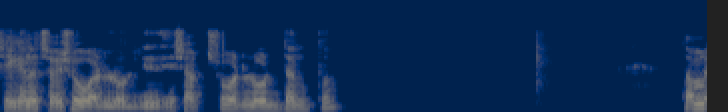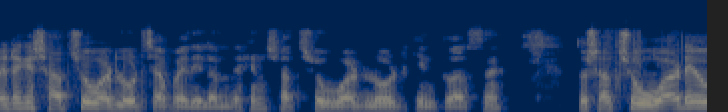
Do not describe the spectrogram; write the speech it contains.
সেখানে ছয়শো ওয়াট লোড দিয়েছি। সাতশো ওয়াট লোড দেন তো? আমরা এটাকে সাতশো ওয়ার্ড লোড চাপাই দিলাম। দেখেন, সাতশো ওয়ার্ড লোড কিন্তু আছে। তো সাতশো ওয়ার্ডেও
